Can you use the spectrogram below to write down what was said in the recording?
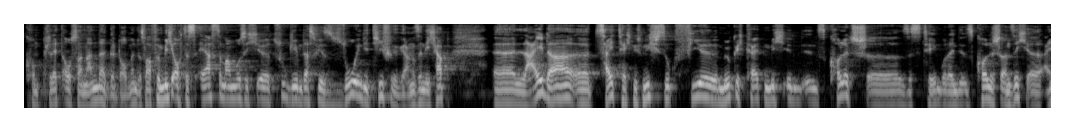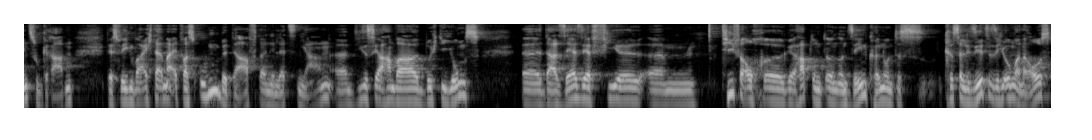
komplett auseinandergenommen. Das war für mich auch das erste Mal, muss ich äh, zugeben, dass wir so in die Tiefe gegangen sind. Ich habe äh, leider äh, zeittechnisch nicht so viele Möglichkeiten, mich in, ins College-System äh, oder in das College an sich äh, einzugraben. Deswegen war ich da immer etwas unbedarfter in den letzten Jahren. Äh, dieses Jahr haben wir durch die Jungs da sehr, sehr viel ähm, Tiefe auch gehabt und, und, und sehen können. Und das kristallisierte sich irgendwann raus,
